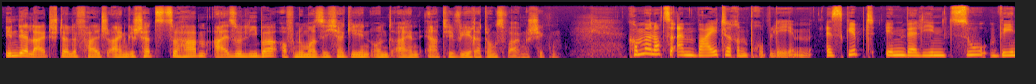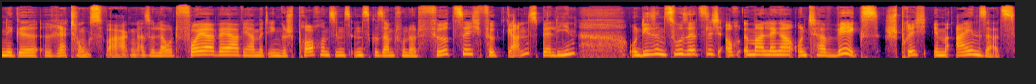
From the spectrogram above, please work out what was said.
in der Leitstelle falsch eingeschätzt zu haben, also lieber auf Nummer sicher gehen und einen RTW-Rettungswagen schicken. Kommen wir noch zu einem weiteren Problem. Es gibt in Berlin zu wenige Rettungswagen. Also laut Feuerwehr, wir haben mit ihnen gesprochen, sind es insgesamt 140 für ganz Berlin. Und die sind zusätzlich auch immer länger unterwegs, sprich im Einsatz.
